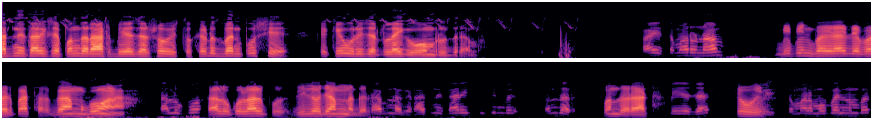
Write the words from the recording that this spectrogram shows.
આજની તારીખ છે પંદર આઠ બે હજાર ચોવીસ. તો ખેડૂતભાઈને પૂછીએ કે કેવું રિઝલ્ટ લાગ્યું ઓમ રુદ્રામાં? ભાઈ તમારું નામ? બિપિનભાઈ રાયદેભાઈ પાથર ગામ ગોવાણા. તાલુકો? તાલુકો લાલપુર જિલ્લો જામનગર. જામનગર. આજની તારીખ બિપિનભાઈ પંદર? પંદર આઠ. બે હજાર ચોવીસ ચોવીસ તમારા મોબાઈલ નંબર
